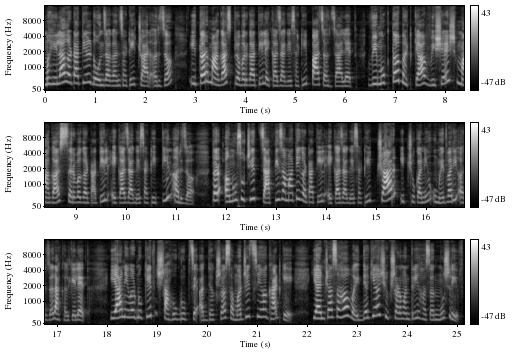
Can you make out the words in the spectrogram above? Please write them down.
महिला गटातील दोन जागांसाठी चार अर्ज इतर मागास प्रवर्गातील एका जागेसाठी पाच अर्ज आलेत. विमुक्त भटक्या विशेष मागास सर्व गटातील एका जागेसाठी तीन अर्ज तर अनुसूचित जाती जमाती गटातील एका जागेसाठी चार इच्छुकांनी उमेदवारी अर्ज दाखल केलेत. या निवडणुकीत शाहू ग्रुपचे अध्यक्ष समरजित सिंह घाटगे यांच्यासह वैद्यकीय शिक्षण मंत्री हसन मुश्रीफ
